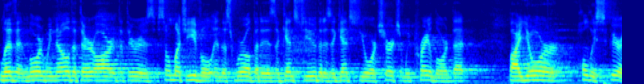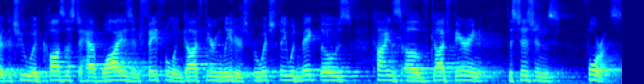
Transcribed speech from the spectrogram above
live in. Lord, we know that there are that there is so much evil in this world that is against you, that is against your church, and we pray, Lord, that by your Holy Spirit that you would cause us to have wise and faithful and God-fearing leaders for which they would make those kinds of God-fearing decisions for us.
